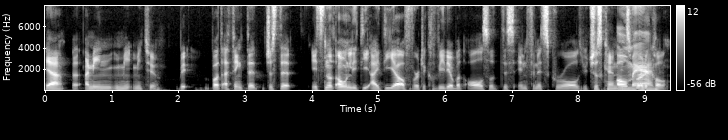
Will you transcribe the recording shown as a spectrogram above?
yeah. I mean, me, me too. But, but I think that just the it's not only the idea of vertical video, but also this infinite scroll. You just can't. Oh, it's man. vertical.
